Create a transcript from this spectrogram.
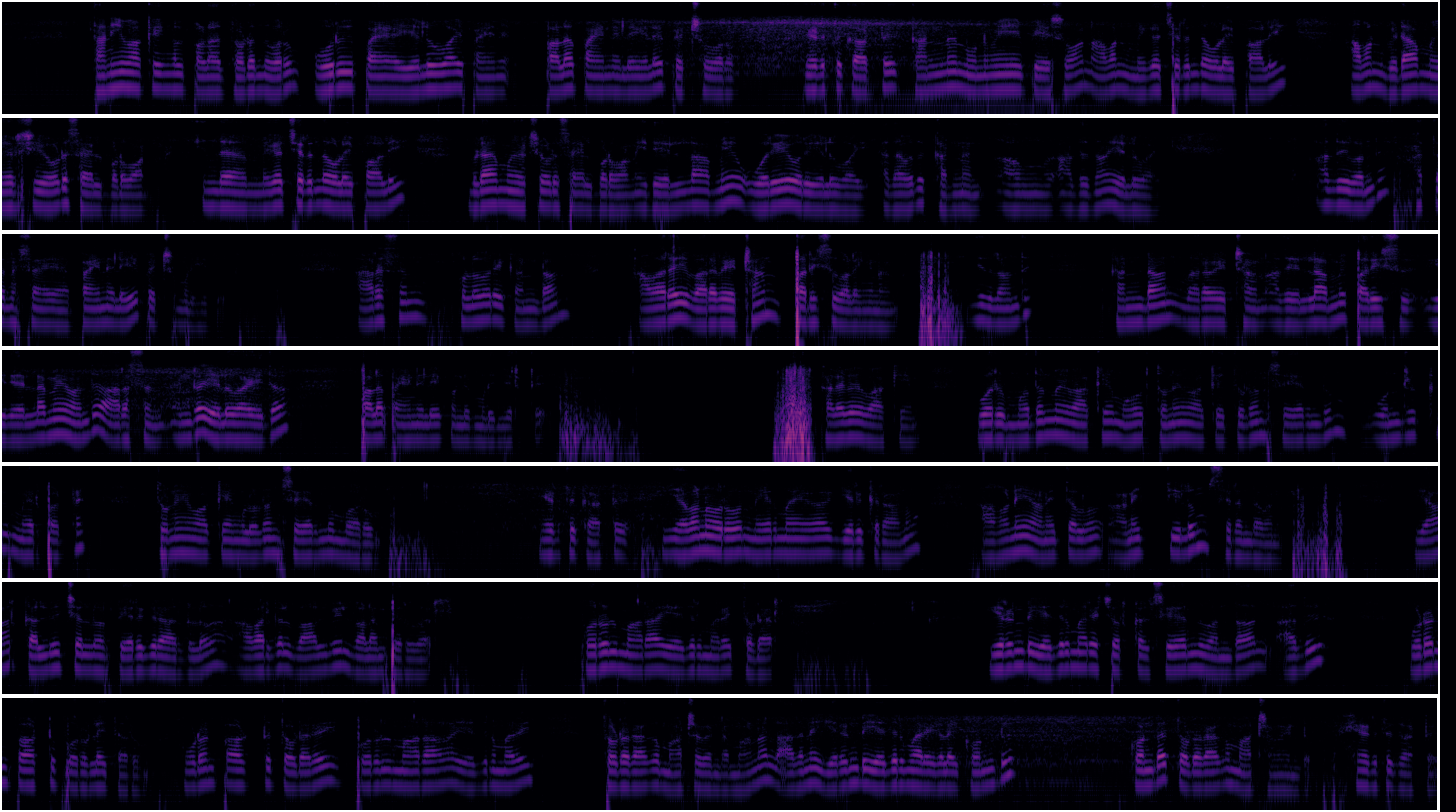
தனி வாக்கியங்கள் பல தொடர்ந்து வரும். ஒரு ப எழுவாய் பயணி பல பயனிலைகளை பெற்று வரும். எடுத்துக்காட்டு கண்ணன் உண்மையை பேசுவான் அவன் மிகச்சிறந்த உழைப்பாளி அவன் விடாமுயற்சியோடு செயல்படுவான். இந்த மிகச்சிறந்த உழைப்பாளி விடாமுயற்சியோடு செயல்படுவான். இது எல்லாமே ஒரே ஒரு எழுவாய் அதாவது கண்ணன். அவங்க அதுதான் எழுவாய். அது வந்து அத்தனை ச பயனிலையை பெற்று முடியுது. அரசன் புலவரை கண்டான் அவரை வரவேற்றான் பரிசு வழங்கினான். இதில் வந்து கண்டான் வரவேற்றான் அது எல்லாமே பரிசு. இது எல்லாமே வந்து அரசன் என்ற எழுவாய் தான் பல பயனிலே கொண்டு முடிஞ்சிருக்கு. கலவை வாக்கியம். ஒரு முதன்மை வாக்கியம் ஓர் துணை வாக்கியத்துடன் சேர்ந்தும் ஒன்றுக்கு மேற்பட்ட துணை வாக்கியங்களுடன் சேர்ந்தும் வரும். எடுத்துக்காட்டு எவன் ஒருவன் நேர்மையாக இருக்கிறானோ அவனே அனைத்திலும் அனைத்திலும் சிறந்தவன். யார் கல்வி செல்வம் பெறுகிறார்களோ அவர்கள் வாழ்வில் வளம் பெறுவர். பொருள் மாறா எதிர்மறை தொடர். இரண்டு எதிர்மறை சொற்கள் சேர்ந்து வந்தால் அது உடன்பாட்டு பொருளை தரும். உடன்பாட்டு தொடரை பொருள் மாறா எதிர்மறை தொடராக மாற்ற வேண்டுமானால் அதனை இரண்டு எதிர்மறைகளை கொண்டு கொண்ட தொடராக மாற்ற வேண்டும். எடுத்துக்காட்டு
